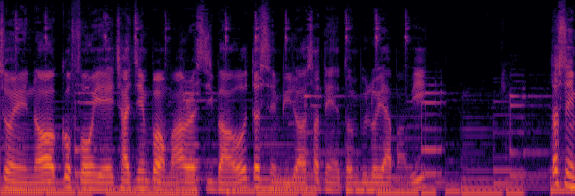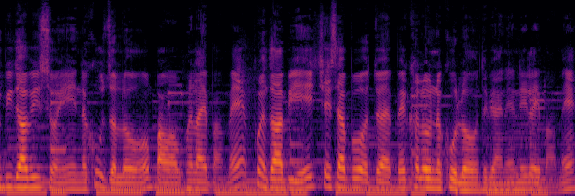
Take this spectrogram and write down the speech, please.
ဆိုရင်တော့ကိုယ့်ဖုန်းရဲ့ charging port မှာ receiver ကိုတက်ဆင်ပြီးတော့စတင်အသုံးပြုလို့ရပါပြီ တက်ဆင်ပြီးသွားပြီဆိုရင်နှစ်ခုစလုံးကိုပါဝါဖွင့်လိုက်ပါမယ်ဖွင့်သွားပြီးရင်ချိတ်ဆက်ဖို့အတွက်ဘဲခလုံးနှစ်ခုလုံးတစ်ပြိုင်တည်းနှိပ်လိုက်ပါမယ်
